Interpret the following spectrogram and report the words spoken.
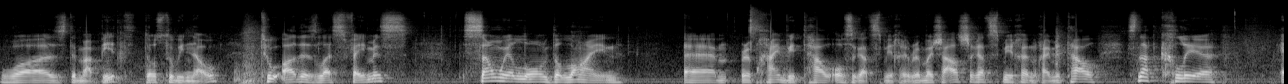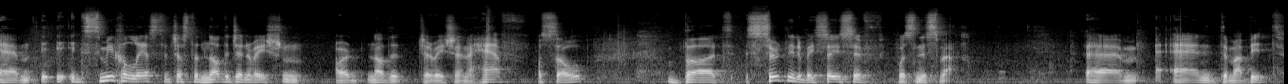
was the Mabit. Those two we know. Two others less famous. Somewhere along the line, um, Reb Chaim Vital also got smicha. Reb Moshe Alshich got smicha and Chaim Vital. It's not clear. Um, it, it, smicha lasted just another generation or another generation and a half or so, but certainly the Beis Yosef was nismach um, and the Mabit.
